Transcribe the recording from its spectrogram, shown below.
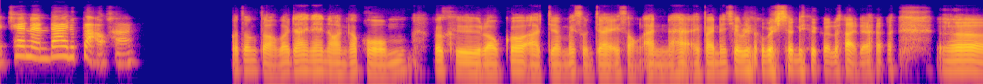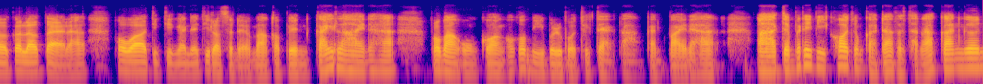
ตแค่นั้นได้หรือเปล่าคะ? ก็ต้องตอบว่าได้แน่นอนครับผม ก็คือเราก็อาจจะไม่สนใจไอ้ 2 อันนะครับ ไอ้ financial information นี่ก็ได้นะครับ เออ ก็แล้วแต่นะครับ เพราะว่าจริง ๆ อันเนี้ยที่เราเสนอมาก็เป็นไกด์ไลน์นะครับ เพราะบางองค์กรเขาก็มีบริบทที่แตกต่างกันไปนะครับ อาจจะไม่ได้มีข้อจำกัดด้านสถานะการเงิน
